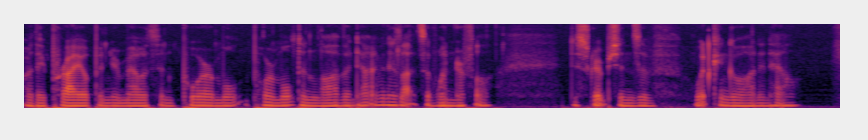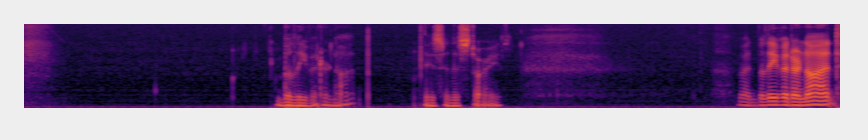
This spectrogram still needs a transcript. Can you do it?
Or they pry open your mouth and pour, mol pour molten lava down. I mean, there's lots of wonderful descriptions of what can go on in hell. Believe it or not. These are the stories. But believe it or not,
